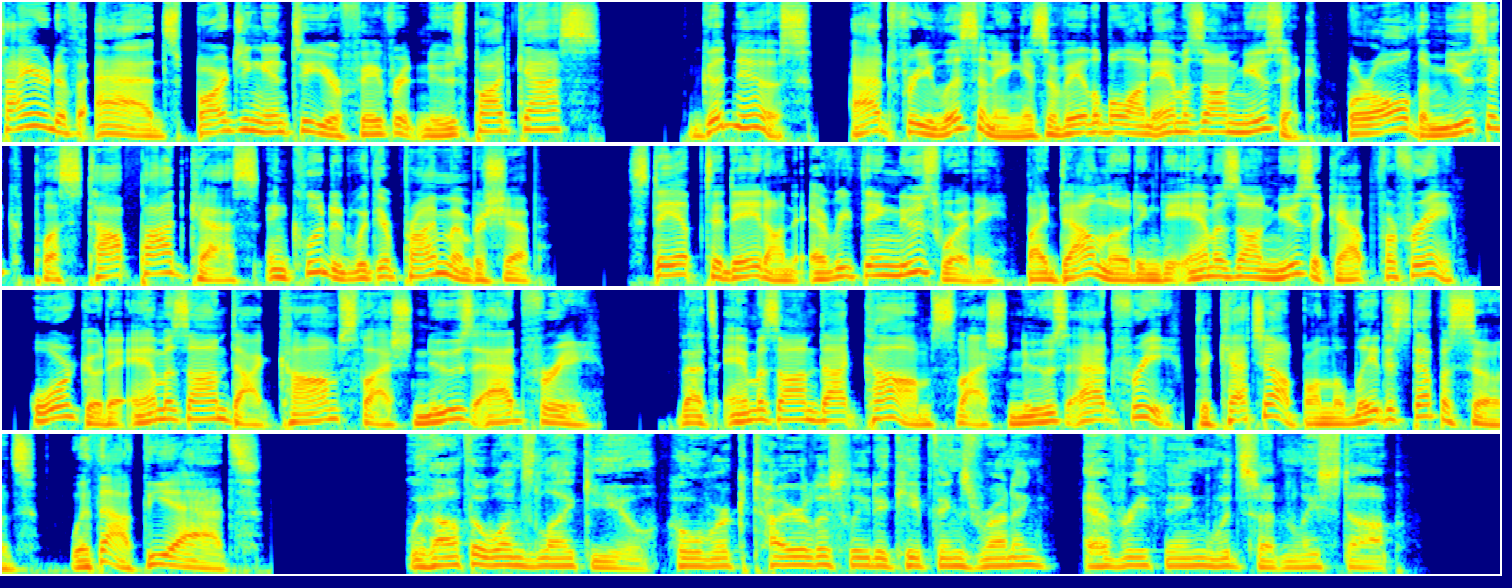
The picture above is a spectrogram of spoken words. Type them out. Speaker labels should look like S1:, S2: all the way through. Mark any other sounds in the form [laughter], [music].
S1: Tired of ads barging into your favorite news podcasts? Good news. Ad-free listening is available on Amazon Music for all the music plus top podcasts included with your Prime membership. Stay up to date on everything newsworthy by downloading the Amazon Music app for free or go to amazon.com slash. That's amazon.com slash to catch up on the latest episodes without the ads.
S2: Without the ones like you who work tirelessly to keep things running, everything would suddenly stop.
